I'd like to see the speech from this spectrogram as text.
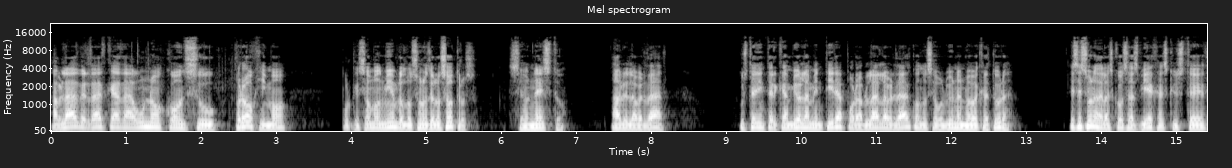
hablad verdad cada uno con su prójimo, porque somos miembros los unos de los otros. Sé honesto, hable la verdad. Usted intercambió la mentira por hablar la verdad cuando se volvió una nueva criatura. Esa es una de las cosas viejas que usted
